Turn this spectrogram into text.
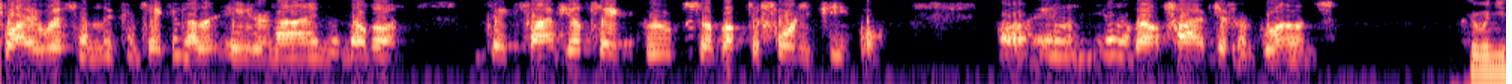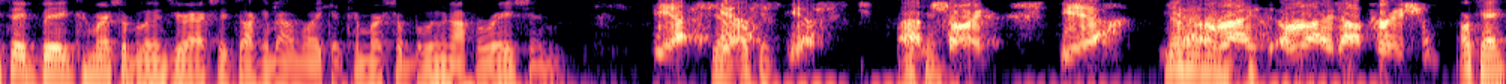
fly with him that can take another eight or nine. Another one take five. He'll take groups of up to forty people uh, in, in about five different balloons. so when you say big commercial balloons, you're actually talking about like a commercial balloon operation. Yes, Yeah, yes, okay. yes. I'm sorry. Yeah, No, yeah, no, no. a ride a ride operation. Okay.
